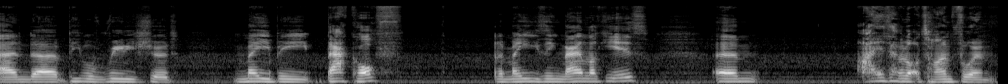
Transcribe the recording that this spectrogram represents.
and uh, people really should maybe back off an amazing man like he is. Um, I just have a lot of time for him.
